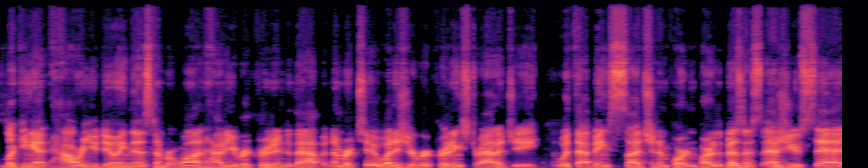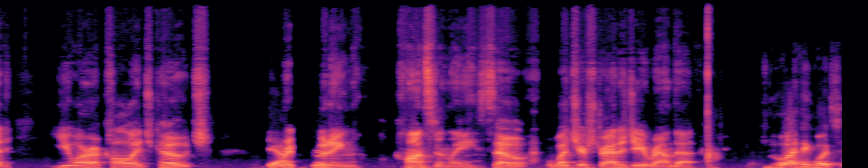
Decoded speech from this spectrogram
looking at how are you doing this number one how do you recruit into that but number two what is your recruiting strategy with that being such an important part of the business as you said you are a college coach yeah. recruiting constantly. So, what's your strategy around that? Well, I think what's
